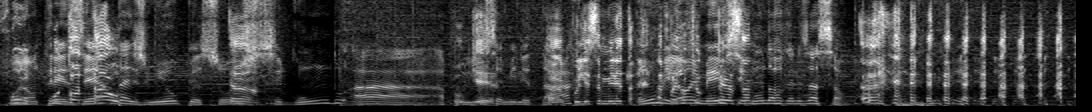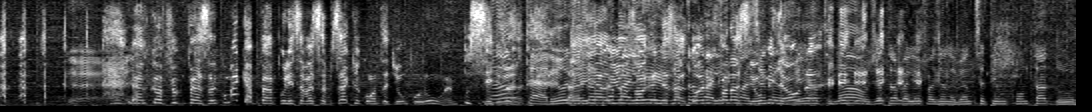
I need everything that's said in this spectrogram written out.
Foram um, 300 mil pessoas, Ah. segundo a, a? Polícia Militar. A polícia militar. Um Rapaz, milhão e meio pensando- segundo a organização. É o que eu fico pensando, como é que a, a polícia vai saber? Será que conta de um por um? É impossível. Não, cara, eu, eu Aí, já aí os trabalhei, eu já organizadores falam assim, um fazendo milhão, né? evento. Não, eu já trabalhei fazendo evento, você tem um contador.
